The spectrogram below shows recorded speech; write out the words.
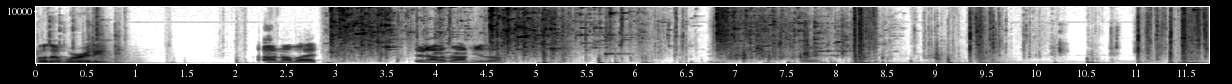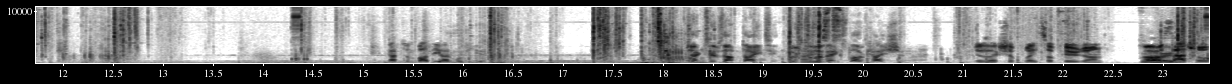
Hold up, where are they? I don't know, but they're not around here though. Wait. Got some body armor here. Objectives updated. Move to the next location. There's extra plates up here, John. All Oh, right. satchel.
